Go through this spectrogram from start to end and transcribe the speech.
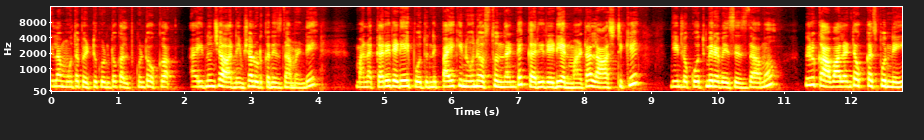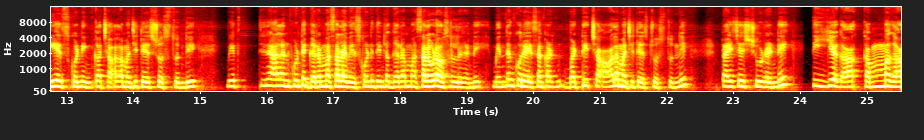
ఇలా మూత పెట్టుకుంటూ కలుపుకుంటూ ఒక ఐదు నుంచి ఆరు నిమిషాలు ఉడకనిద్దామండి. మన కర్రీ రెడీ అయిపోతుంది. పైకి నూనె వస్తుందంటే కర్రీ రెడీ అనమాట లాస్ట్కి దీంట్లో కొత్తిమీర వేసేద్దాము. మీరు కావాలంటే ఒక్క స్పూన్ నెయ్యి వేసుకోండి. ఇంకా చాలా మంచి టేస్ట్ వస్తుంది. మీరు తినాలనుకుంటే గరం మసాలా వేసుకోండి. దీంట్లో గరం మసాలా కూడా అవసరం లేదండి. మెంతం కూర వేసాం బట్టి చాలా మంచి టేస్ట్ వస్తుంది. ట్రై చేసి చూడండి. తీయగా కమ్మగా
